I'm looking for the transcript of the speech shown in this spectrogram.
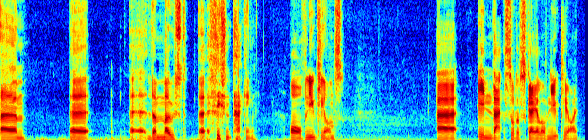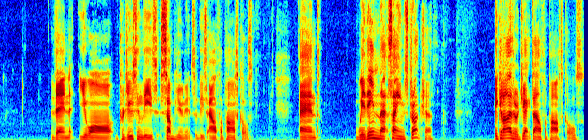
um, uh, uh, the most uh, efficient packing of nucleons uh, in that sort of scale of nuclei, then you are producing these subunits of these alpha particles. And within that same structure, it can either eject alpha particles,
